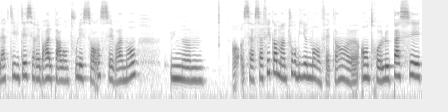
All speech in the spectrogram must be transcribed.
l'activité cérébrale part dans tous les sens, c'est vraiment une... Euh, oh, ça, fait comme un tourbillonnement en fait, hein, euh, entre le passé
